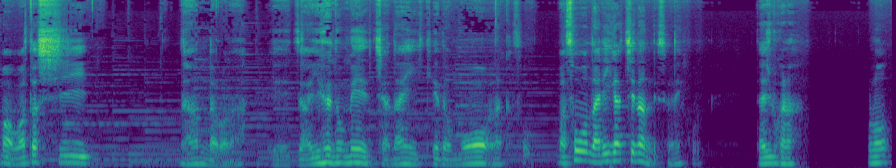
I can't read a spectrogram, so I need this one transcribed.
まあ私、なんだろうな、えー、座右の銘じゃないけども、なんかそう、まあそうなりがちなんですよね。大丈夫かなこの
